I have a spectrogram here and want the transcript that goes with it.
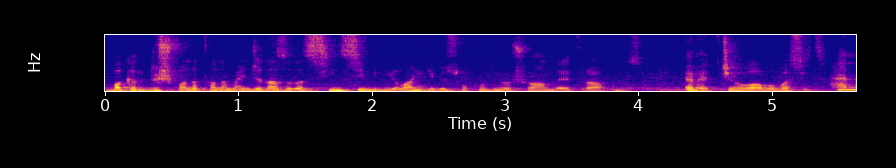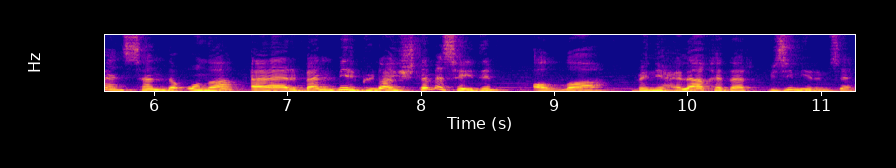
Bakın düşmanı tanımayınca nasıl da sinsi bir yılan gibi sokuluyor şu anda etrafınıza. Evet cevabı basit. Hemen sen de ona eğer ben bir günah işlemeseydim Allah beni helak eder bizim yerimize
